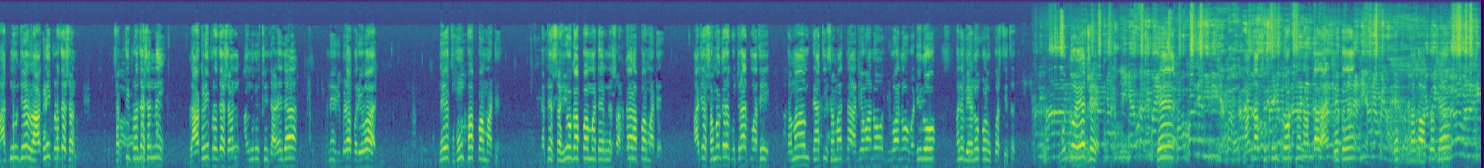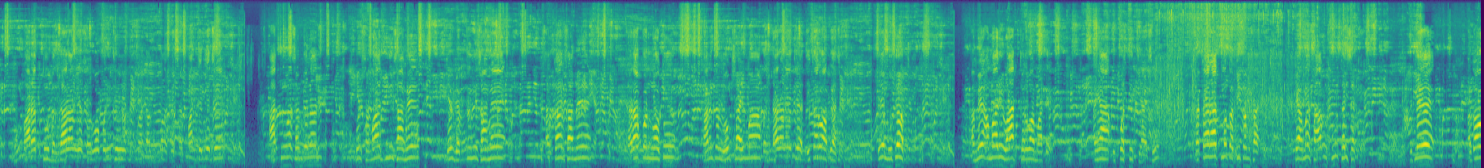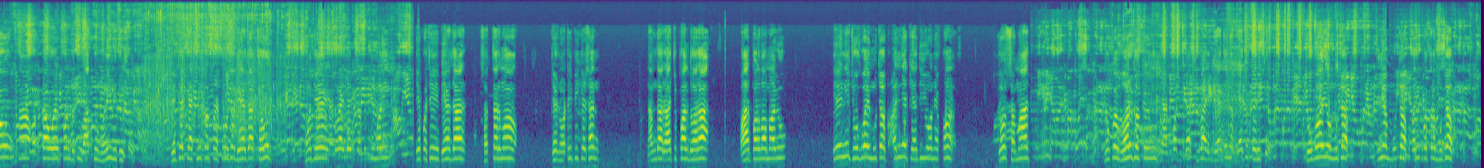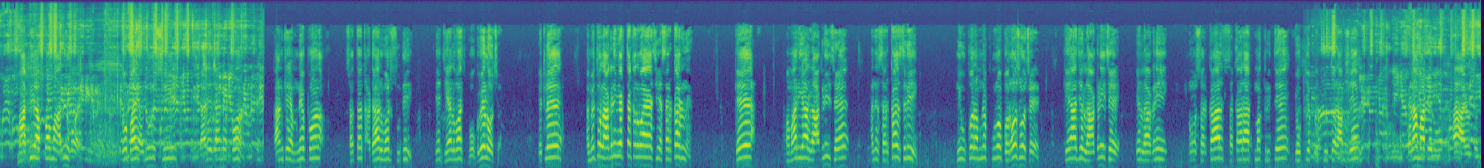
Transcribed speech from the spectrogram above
આજનું જે લાગણી પ્રદર્શન, શક્તિ પ્રદર્શન નહીં, લાગણી પ્રદર્શન અંગુરુસિંહ જાડેજા અને રીબડા પરિવાર ને એક હુંફ આપવા માટે, એમને સહયોગ આપવા માટે, એમને સહકાર આપવા માટે, આજે સમગ્ર ગુજરાતમાંથી તમામ જ્ઞાતિ સમાજના આગેવાનો, યુવાનો, વડીલો અને બહેનો પણ ઉપસ્થિત હતી. મુદ્દો એ છે કે નામદાર સુપ્રીમ કોર્ટ ને નામદાર હાઈકોર્ટે જે ચુકાદો આપ્યો છે ભારતનું બંધારણ એ સર્વોપરી છે એ સન્માન કરીએ છીએ. આજનું આ સંમેલન કોઈ સમાજની સામે, કોઈ વ્યક્તિની સામે, સરકાર સામે જરા પણ નહોતું, કારણ કે લોકશાહીમાં બંધારણે જે અધિકારો આપ્યા છે, એ મુજબ અમે અમારી વાત કરવા માટે અહીંયા ઉપસ્થિત થયા છીએ. સકારાત્મક અભિગમ સાથે કે આમાં સારું શું થઈ શકે? એટલે અગાઉના વક્તાઓએ પણ બધી વાતને મળી લીધી છે. જે જે ટેકનિકલ પ્રશ્નો છે, બે હજાર ચૌદ, હું જે એડવાઇઝરી કમિટી મળી, એ પછી બે હજાર સત્તરમાં જે નોટિફિકેશન નામદાર રાજ્યપાલ દ્વારા બહાર પાડવામાં આવ્યું, એની જોગવાઈ મુજબ અન્ય કેદીઓને પણ જો સમાજ જો કોઈ વર્ગ કે એવું ધ્યાનમાં લીધા સિવાય કેદી ને કેદી તરીકે જોગવાઈઓ મુજબ, નિયમ મુજબ, પરિપત્ર મુજબ માફી આપવામાં આવી હોય, તો ભાઈ અનુરૂપસિંહ જાડેજાને પણ, કારણ કે એમને પણ સતત અઢાર વર્ષ સુધી એ જેલવાસ ભોગવેલો છે. એટલે અમે તો લાગણી વ્યક્ત કરવા આવ્યા છીએ સરકારને કે અમારી આ લાગણી છે અને સરકારશ્રી ની ઉપર અમને પૂરો ભરોસો છે કે આ જે લાગણી છે, એ લાગણીનો સરકાર સકારાત્મક રીતે યોગ્ય પ્રત્યુત્તર આપશે. એના માટેનું આ આયોજન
